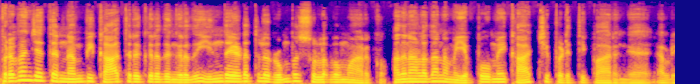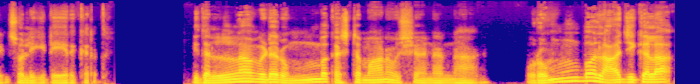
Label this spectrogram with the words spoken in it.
பிரபஞ்சத்தை நம்பி காத்திருக்கிறதுங்கிறது இந்த இடத்துல ரொம்ப சுலபமா இருக்கும். அதனாலதான் நம்ம எப்பவுமே காட்சிப்படுத்தி பாருங்க அப்படின்னு சொல்லிக்கிட்டே இருக்கிறது. இதெல்லாம் விட ரொம்ப கஷ்டமான விஷயம் என்னன்னா ரொம்ப லாஜிக்கலாக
